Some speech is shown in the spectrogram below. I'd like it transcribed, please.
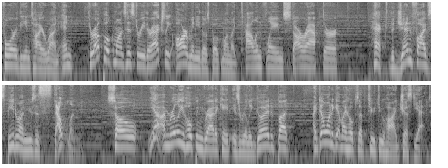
for the entire run. And throughout Pokemon's history, there actually are many of those Pokemon like Talonflame, Staraptor. Heck, the Gen 5 speedrun uses Stoutland. So, yeah, I'm really hoping Raticate is really good, but I don't want to get my hopes up too, too high just yet.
